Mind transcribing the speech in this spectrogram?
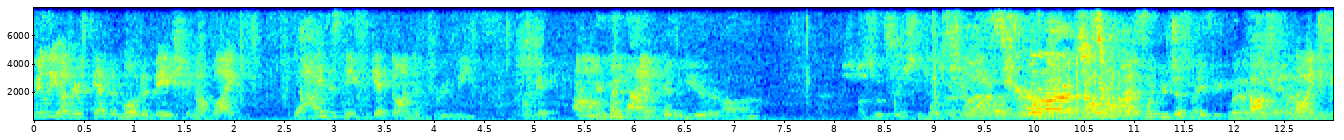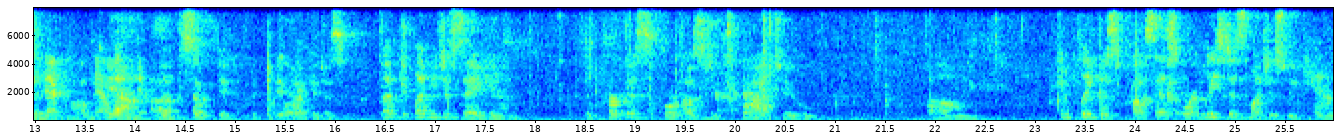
really understand the motivation of like, why this needs to get done in three weeks. Okay, uh, you may not have been here, uh, Associate, she was. She was. was. She She was. was. She was. When you just made the When I just- comment. when Oh, I didn't there, okay, I Yeah, wasn't there. uh, So if, if I could just, let me, let me just say again, the purpose for us to try to, um, complete this process, or at least as much as we can.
